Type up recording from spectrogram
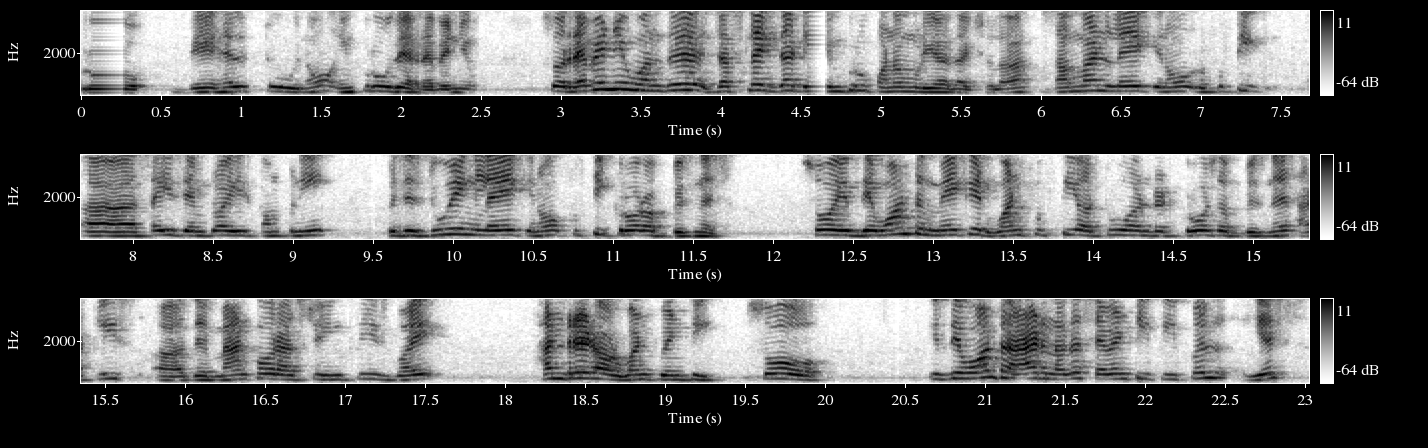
grow they help to you know improve their revenue so revenue வந்து just like that improve பண்ண முடியாது ஆக்சுவலா someone like you know ஒரு 50 uh, size employees company which is doing like you know 50 crore of business so if they want to make it 150 or 200 crores of business, at least uh, their manpower has to increase by 100 or 120. So if they want to add another 70 people, yes,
